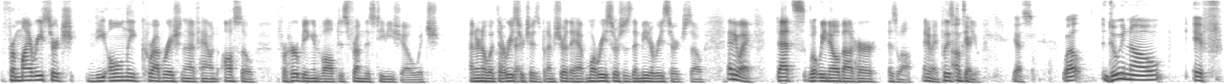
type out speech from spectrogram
From my research, the only corroboration that I've found also for her being involved is from this TV show, which I don't know what their Okay. research is, but I'm sure they have more resources than me to research. So anyway, that's what we know about her as well. Anyway, please continue. Okay. Yes. Well, do we know if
